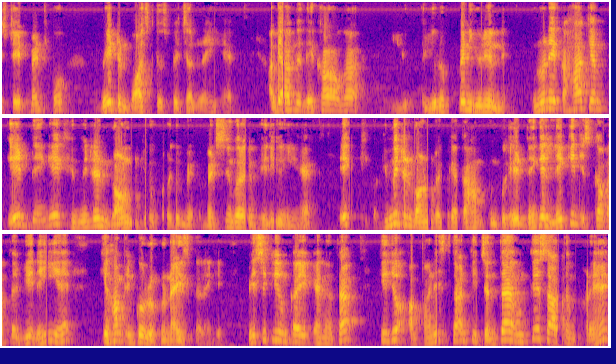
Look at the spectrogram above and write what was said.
स्टेटमेंट को वेट एंड वॉच के उस पर चल रही है। अभी आपने देखा होगा यूरोपियन यूनियन ने, उन्होंने कहा कि हम एड देंगे एक ग्राउंड के ऊपर, जो मेडिसिन वगैरह भेजी गई है। एक ह्यूमिटेरियन ग्राउंड पर कहता हम उनको एड देंगे, लेकिन इसका मतलब ये नहीं है कि हम इनको रिकोगनाइज करेंगे। बेसिकली उनका ये कहना था कि जो अफ़गानिस्तान की जनता है, उनके साथ हम खड़े हैं,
